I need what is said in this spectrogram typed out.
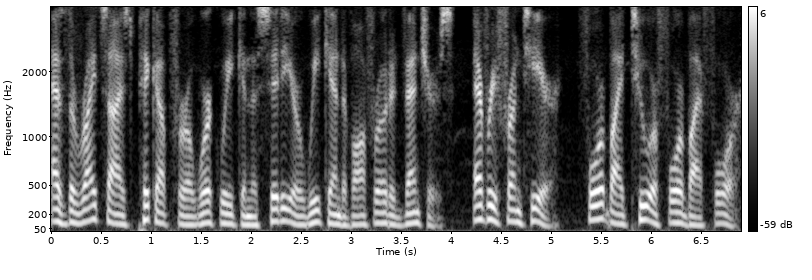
As the right sized pickup for a work week in the city or weekend of off road adventures, every Frontier, 4x2 or 4x4,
